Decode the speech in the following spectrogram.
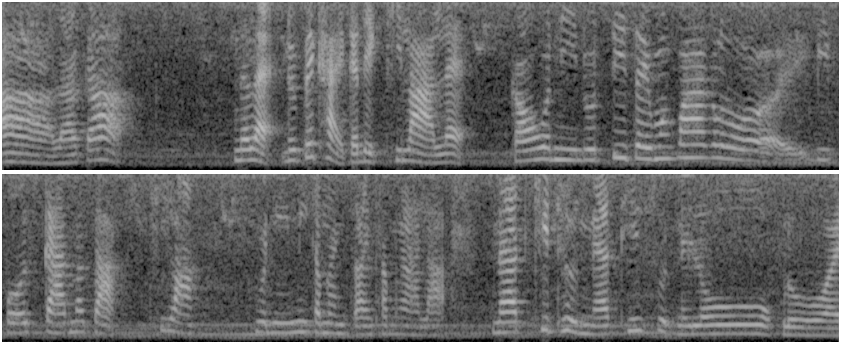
อ่าแล้วก็นั่นแหละนุไปขายกับเด็กที่ร้านแหละ ก็วันนี้นุชดีใจมากๆเลยมีโปสการ์ดมาจากที่รัก วันนี้มีกำลังใจทำงานละแนทคิดถึงแนทที่สุดในโลกเลย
